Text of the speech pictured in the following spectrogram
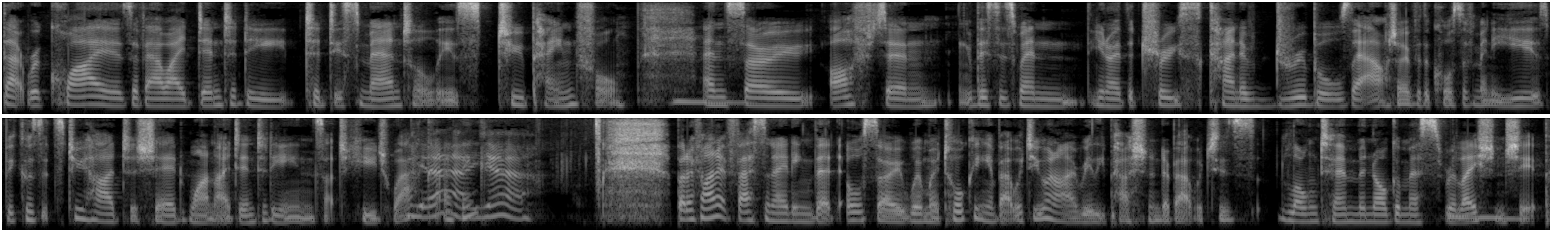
that requires of our identity to dismantle is too painful. Mm-hmm. And so often this is when, you know, the truth kind of dribbles out over the course of many years because it's too hard to shed one identity in such a huge whack. I Yeah. think. Yeah. But I find it fascinating that also when we're talking about, which you and I are really passionate about, which is long term monogamous relationship,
